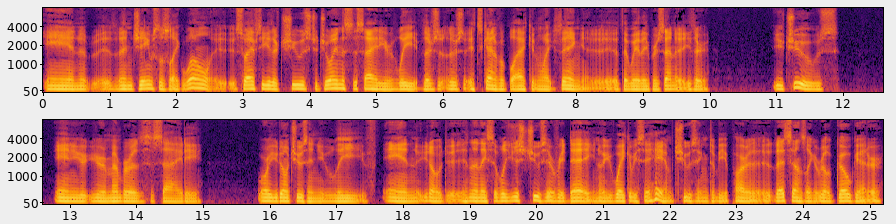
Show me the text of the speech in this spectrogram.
And then James was like, well, so I have to either choose to join the society or leave. There's, there's, it's kind of a black and white thing, uh, the way they present it. Either you choose and you're, you're a member of the society, or you don't choose and you leave. And, you know, and then they said, well, you just choose every day. You know, you wake up, you say, hey, I'm choosing to be a part of it. That sounds like a real go getter.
